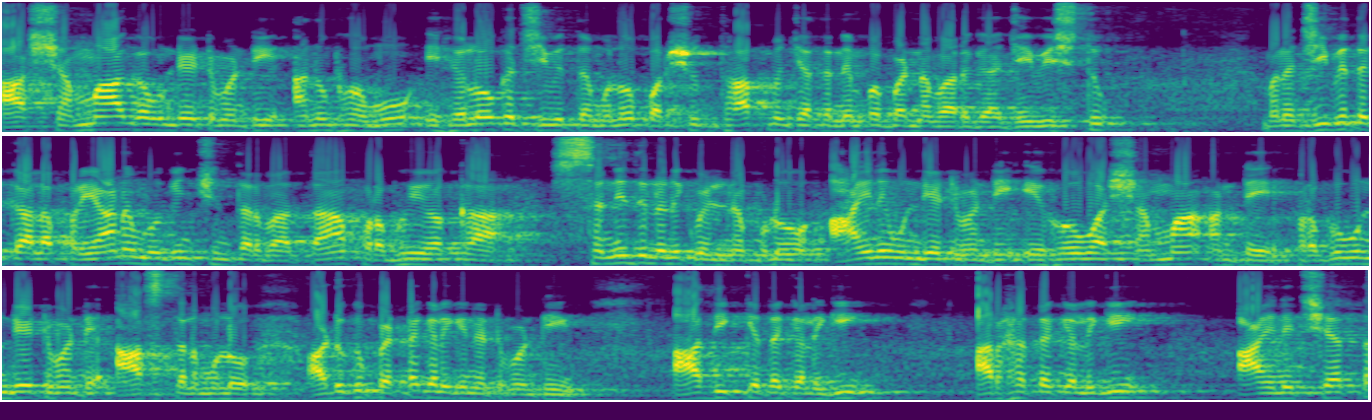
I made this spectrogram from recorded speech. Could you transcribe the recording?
ఆ షమ్మాగా ఉండేటువంటి అనుభవము ఇహలోక జీవితంలో పరిశుద్ధాత్మ చేత నింపబడిన వారుగా జీవిస్తూ మన జీవితకాల ప్రయాణం ముగించిన తర్వాత ప్రభు యొక్క సన్నిధులకు వెళ్ళినప్పుడు ఆయన ఉండేటువంటి ఎహోవా షమ్మ అంటే ప్రభు ఉండేటువంటి ఆ స్థలములో అడుగు పెట్టగలిగినటువంటి ఆధిక్యత కలిగి అర్హత కలిగి ఆయన చేత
